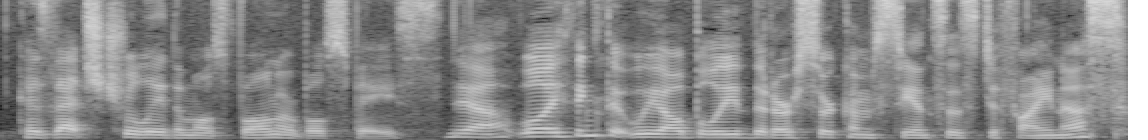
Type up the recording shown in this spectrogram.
Because that's truly the most vulnerable space. Yeah. Well, I think that we all believe that our circumstances define us.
